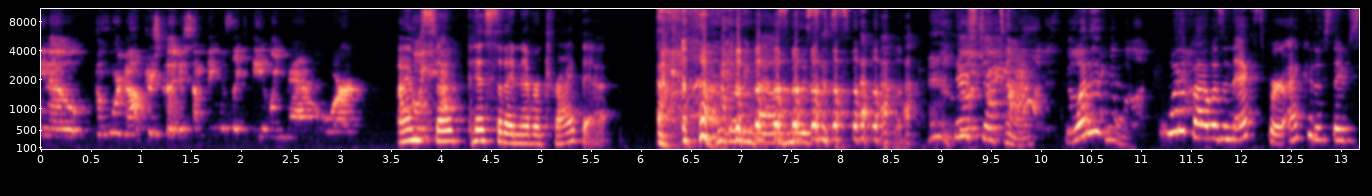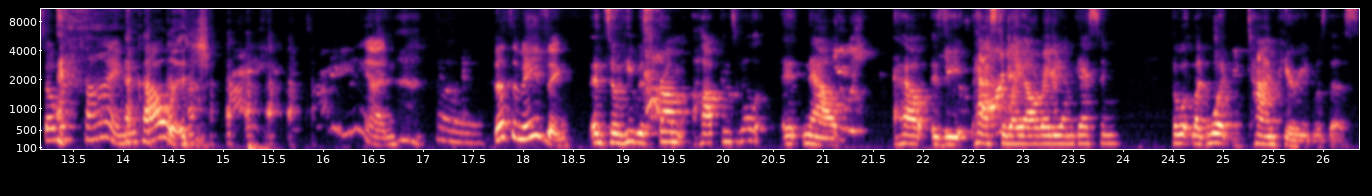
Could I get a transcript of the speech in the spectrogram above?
you know, before doctors could if something was like failing them or. I'm so yeah. pissed that I never tried that. Learning by osmosis. There's still time. What if- What if I was an expert? I could have saved so much time in college. Right. That's. Man, Oh. that's amazing. And so he was from Hopkinsville. It, now, was how is he passed away already? I'm guessing. So Like what time period was this?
